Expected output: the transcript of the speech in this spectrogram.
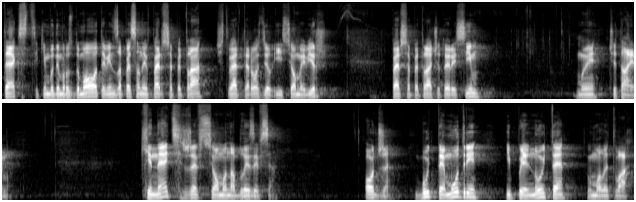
текст, яким будемо роздумовувати, він записаний в 1 Петра, 4 розділ і 7 вірш. 1 Петра 4,7. Ми читаємо. Кінець же всьому наблизився. Отже, будьте мудрі і пильнуйте в молитвах.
